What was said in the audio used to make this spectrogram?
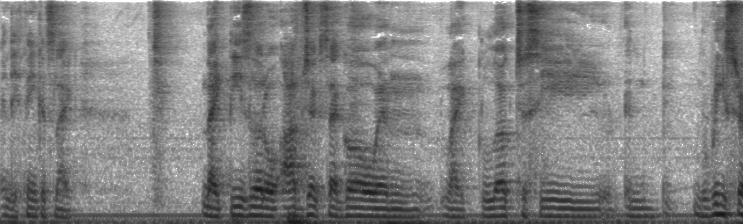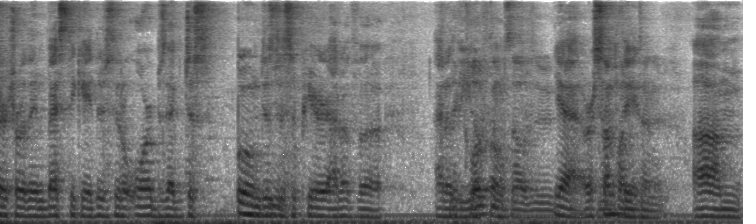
and they think it's like like these little objects that go and like look to see and research or they investigate. There's little orbs that just boom just disappear out of uh, out of They the cloak UFO. themselves, dude. Yeah, or something. Um,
